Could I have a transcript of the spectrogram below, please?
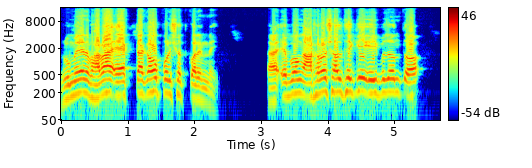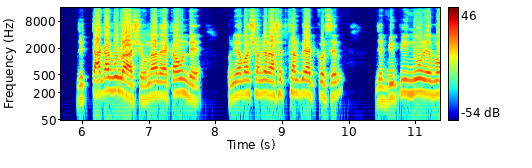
রুমের ভাড়া এক টাকাও পরিশোধ করেন নাই। এবং আঠারো সাল থেকে এই পর্যন্ত যে টাকাগুলো আসে, ওনার অ্যাকাউন্টে উনি আবার সঙ্গে রাশেদ খানকে অ্যাড করছেন, যে বিপি নূর এবং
